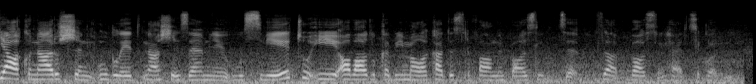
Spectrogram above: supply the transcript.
jako narušen ugled naše zemlje u svijetu i ova odluka bi imala katastrofalne posljedice za Bosnu i Hercegovinu.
